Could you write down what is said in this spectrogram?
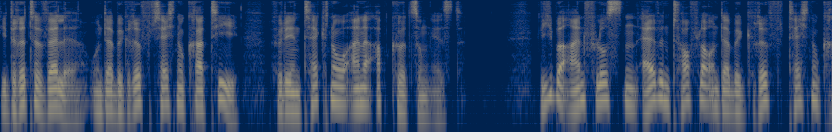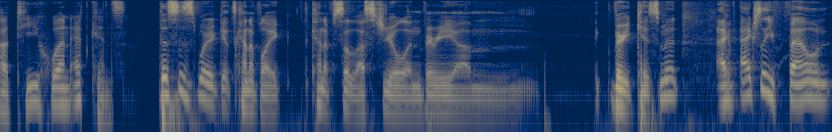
Die dritte Welle, und der Begriff Technokratie, für den Techno eine Abkürzung ist. Wie beeinflussten Alvin Toffler und der Begriff Technokratie Juan Atkins? This is where it gets kind of like kind of celestial and very um very kismet. I've actually found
